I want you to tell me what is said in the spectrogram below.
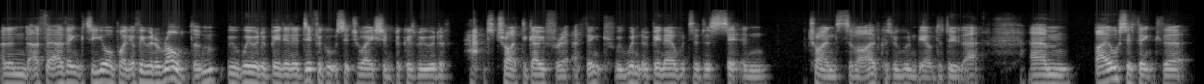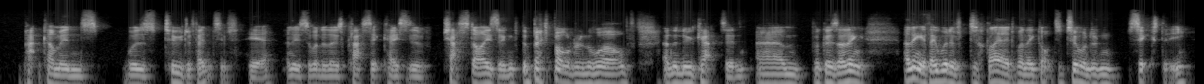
And I, th- I, think to your point, if we would have rolled them, we, we, would have been in a difficult situation because we would have had to try to go for it. I think we wouldn't have been able to just sit and try and survive because we wouldn't be able to do that. Um, but I also think that Pat Cummins was too defensive here, and it's one of those classic cases of chastising the best bowler in the world and the new captain. Um, because I think I think if they would have declared when they got to 260,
